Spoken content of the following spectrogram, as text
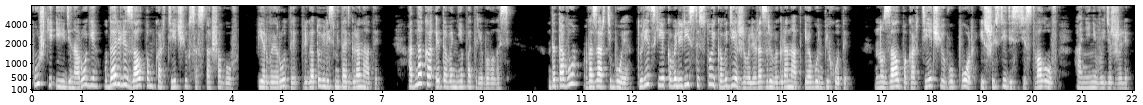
пушки и единороги ударили залпом картечью со ста шагов. Первые роты приготовились метать гранаты. Однако этого не потребовалось. До того, в азарте боя, турецкие кавалеристы стойко выдерживали разрывы гранат и огонь пехоты. Но залпа картечью в упор из 60 стволов они не выдержали.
